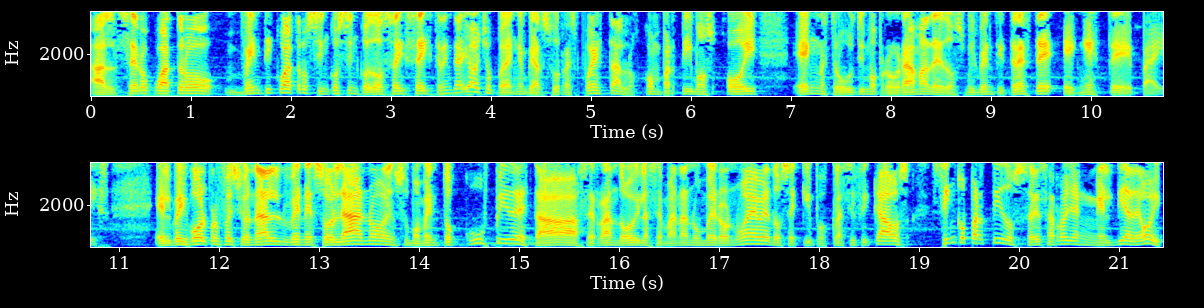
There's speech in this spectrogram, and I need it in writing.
al 0424-552-6638 pueden enviar su respuesta. Los compartimos hoy en nuestro último programa de 2023 de En este país. El béisbol profesional venezolano en su momento cúspide está cerrando hoy la semana número 9, dos equipos clasificados, cinco partidos se desarrollan en el día de hoy,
